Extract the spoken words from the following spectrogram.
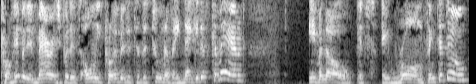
prohibited marriage, but it's only prohibited to the tune of a negative command, even though it's a wrong thing to do,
